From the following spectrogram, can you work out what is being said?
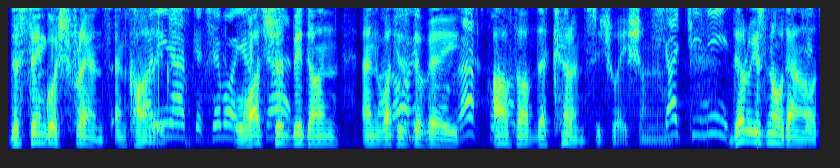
Distinguished friends and colleagues, what should be done and what is the way out of the current situation. There is no doubt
